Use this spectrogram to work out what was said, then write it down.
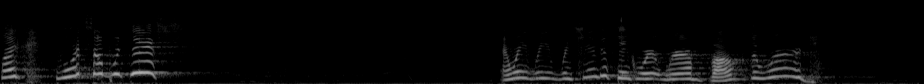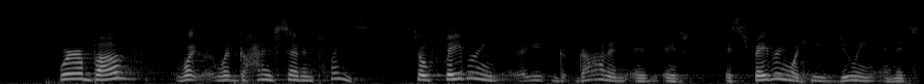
Like, what's up with this? And we, we, we seem to think we're, we're above the word. We're above what, what God has set in place. So favoring uh, God is, is favoring what He's doing, and it's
